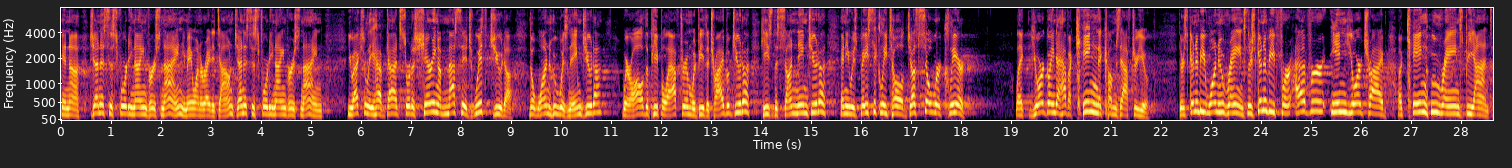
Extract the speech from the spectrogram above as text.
in uh, Genesis 49, verse 9, you may want to write it down. Genesis 49, verse 9, you actually have God sort of sharing a message with Judah, the one who was named Judah, where all the people after him would be the tribe of Judah. He's the son named Judah. And he was basically told, just so we're clear, like you're going to have a king that comes after you. There's going to be one who reigns. There's going to be forever in your tribe a king who reigns beyond.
